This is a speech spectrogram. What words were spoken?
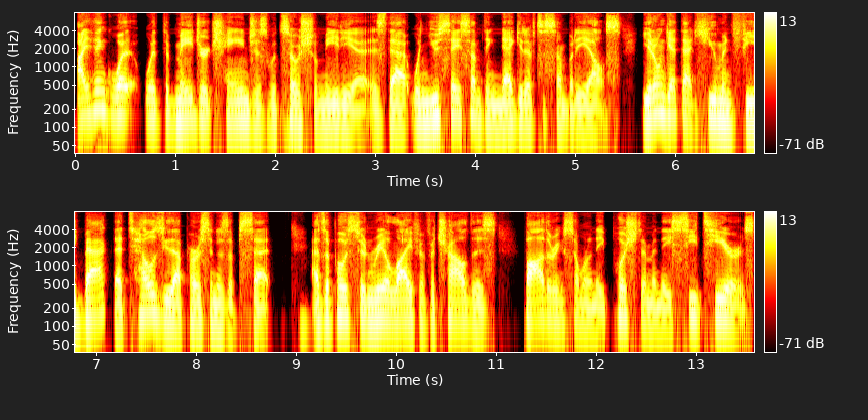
I think what, what the major changes with social media is that when you say something negative to somebody else, you don't get that human feedback that tells you that person is upset. As opposed to in real life, if a child is bothering someone and they push them and they see tears,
